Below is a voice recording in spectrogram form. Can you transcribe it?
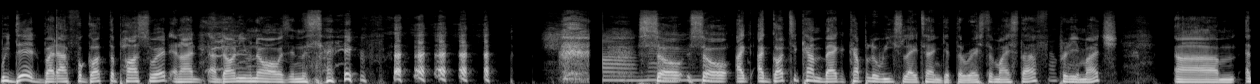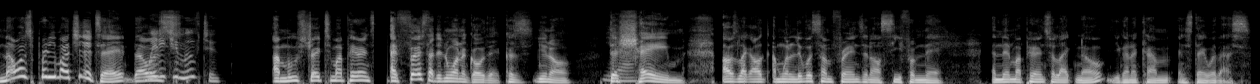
We did, but I forgot the password and I, I don't even know I was in the safe. Oh, so so I, I got to come back a couple of weeks later and get the rest of my stuff, pretty much. Um, and that was pretty much it, eh? That where was did you move to? I moved straight to my parents. At first, I didn't want to go there because you know the Yeah. shame. I was like, I'll, I'm going to live with some friends and I'll see from there. And then my parents were like, No, you're going to come and stay with us.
